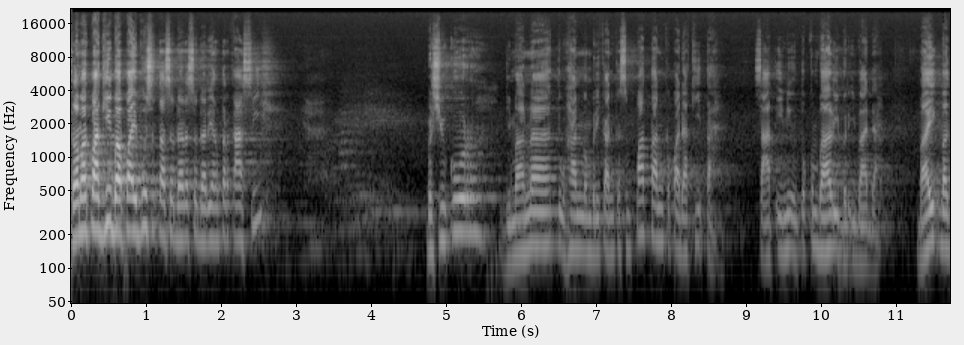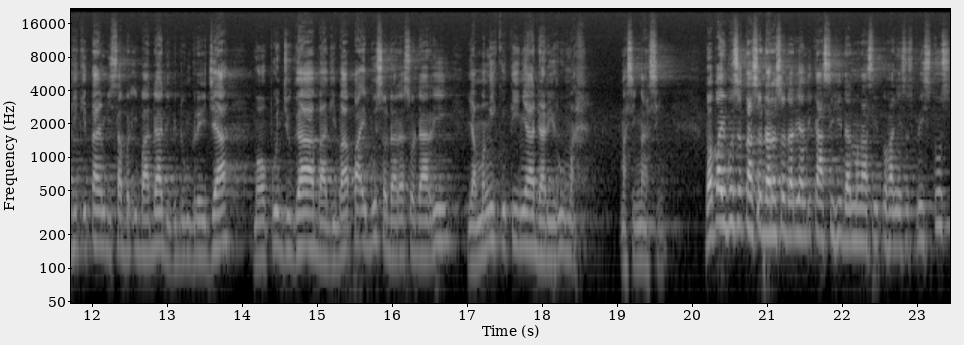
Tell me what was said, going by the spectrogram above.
Selamat pagi Bapak Ibu serta saudara-saudari yang terkasih. Bersyukur di mana Tuhan memberikan kesempatan kepada kita saat ini untuk kembali beribadah. Baik bagi kita yang bisa beribadah di gedung gereja maupun juga bagi Bapak Ibu saudara-saudari yang mengikutinya dari rumah masing-masing. Bapak Ibu serta saudara-saudari yang dikasihi dan mengasihi Tuhan Yesus Kristus,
